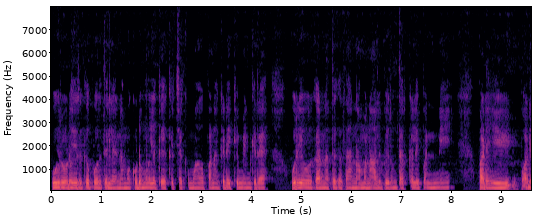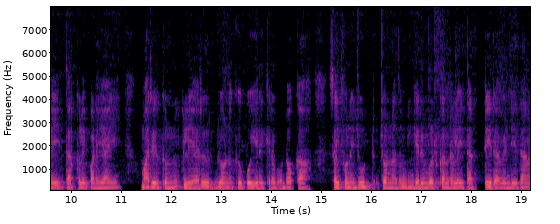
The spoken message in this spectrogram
உயிரோடு இருக்க போறதில்லை. நம்ம குடும்பங்களுக்கு எக்கச்சக்கமாக பணம் கிடைக்கும் என்கிற ஒரே ஒரு காரணத்துக்கு தான் நம்ம நாலு பேரும் தற்கொலை பண்ணி படையை படை தற்கொலை படையாய் மாறியிருக்கும் நியூக்ளியர் ஜோனுக்கு போயிருக்கிற டோக்கா செல்போனை ஜூட் சொன்னதும் இங்கே ரிமோட் கண்ட்ரோலை தட்டிட வேண்டியதுதான்.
